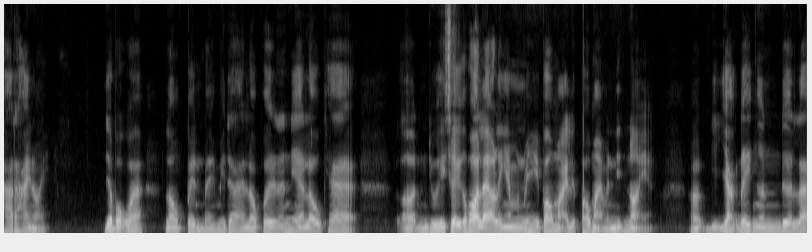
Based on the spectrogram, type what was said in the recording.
ท้าทายหน่อย อย่าบอกว่าเราเป็นไปไม่ได้เราเพราะฉะนั้นเนี่ยเราแค่อออยู่เฉยๆก็พอแล้วอะไรเงี้ยมันไม่มีเป้าหมายหรือเป้าหมายมันนิดหน่อยอะอยากได้เงินเดือนละ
